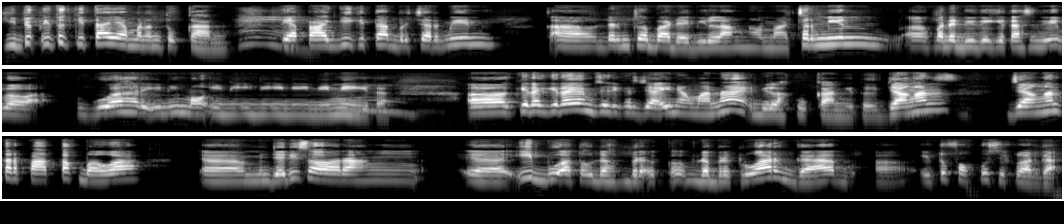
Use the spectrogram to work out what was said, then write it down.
hidup itu kita yang menentukan. Hmm. Tiap pagi kita bercermin eh, dan coba deh bilang sama cermin eh, pada diri kita sendiri bahwa gua hari ini mau ini ini ini ini, ini gitu. Hmm. Eh, kira-kira yang bisa dikerjain yang mana dilakukan gitu. Jangan jangan terpatok bahwa eh, menjadi seorang eh, ibu atau udah ber- udah berkeluarga eh, itu fokus di keluarga.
